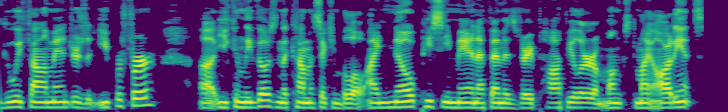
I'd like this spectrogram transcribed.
GUI file managers that you prefer, uh, you can leave those in the comment section below. I know PCManFM is very popular amongst my audience,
